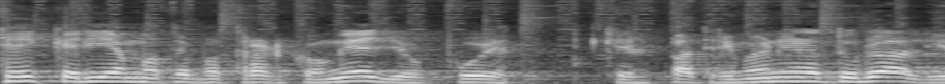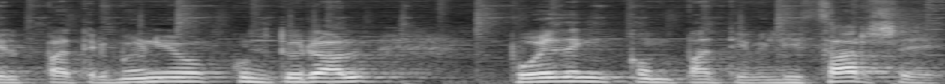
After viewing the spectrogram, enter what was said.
¿Qué queríamos demostrar con ello? Pues que el patrimonio natural y el patrimonio cultural pueden compatibilizarse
